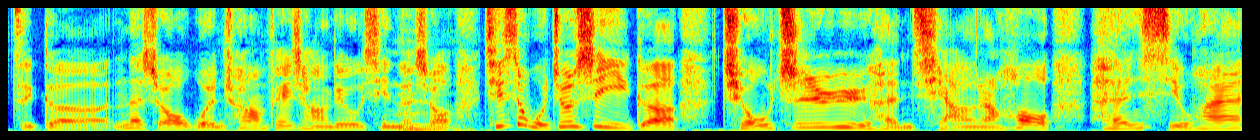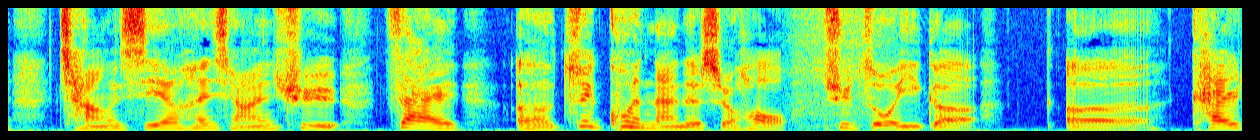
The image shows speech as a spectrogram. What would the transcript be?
这个那时候文创非常流行的时候，嗯、其实我就是一个求知欲很强，然后很喜欢尝鲜，很喜欢去在呃最困难的时候去做一个呃开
